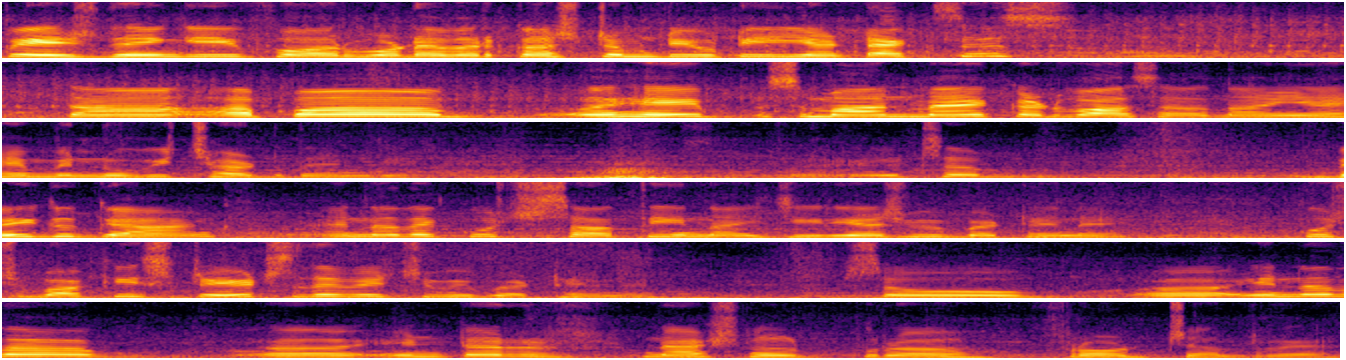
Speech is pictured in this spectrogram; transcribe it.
ਭੇਜ ਦੇਂਗੀ ਫॉर ਵਾਟਐਵਰ ਕਸਟਮ ਡਿਊਟੀ ਜਾਂ ਟੈਕਸਸ ਤਾਂ ਆਪਾਂ ਇਹ ਸਮਾਨ ਮੈਂ ਕਢਵਾ ਸਕਦਾ ਜਾਂ ਇਹ ਮੈਨੂੰ ਵੀ ਛੱਡ ਦੇਣਗੇ। ਇਟਸ ਅ ਬਿਗ ਗੈਂਗ ਇਹਨਾਂ ਦੇ ਕੁਝ ਸਾਥੀ ਨਾਈਜੀਰੀਆ 'ਚ ਵੀ ਬੈਠੇ ਨੇ ਕੁਝ ਬਾਕੀ ਸਟੇਟਸ ਦੇ ਵਿੱਚ ਵੀ ਬੈਠੇ ਨੇ। ਸੋ ਇਹਨਾਂ ਦਾ ਇੰਟਰਨੈਸ਼ਨਲ ਪੂਰਾ ਫਰਾਡ ਚੱਲ ਰਿਹਾ ਹੈ।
